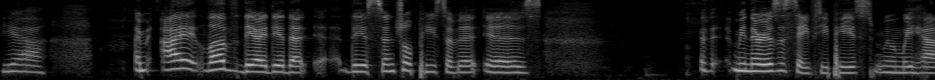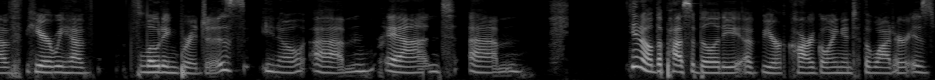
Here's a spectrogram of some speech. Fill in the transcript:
Yeah. I mean, I love the idea that uh, the essential piece of it is I mean, there is a safety piece. I mean, we have here, we have floating bridges, you know, um, Right. and um, you know, the possibility of your car going into the water is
